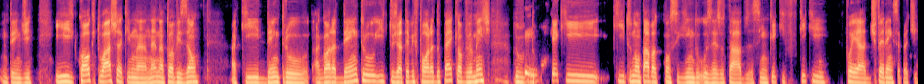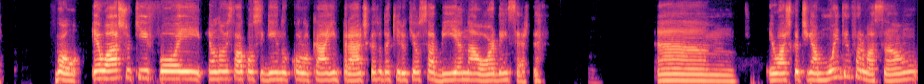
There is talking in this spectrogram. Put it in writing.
Entendi. E qual que tu acha que na, né, na tua visão aqui dentro, agora dentro e tu já teve fora do PEC, obviamente, do, do porquê que, que tu não estava conseguindo os resultados, assim, o que que, que, que foi a diferença para ti? Bom, eu acho que foi, eu não estava conseguindo colocar em prática tudo aquilo que eu sabia na ordem certa. Hum, eu acho que eu tinha muita informação,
